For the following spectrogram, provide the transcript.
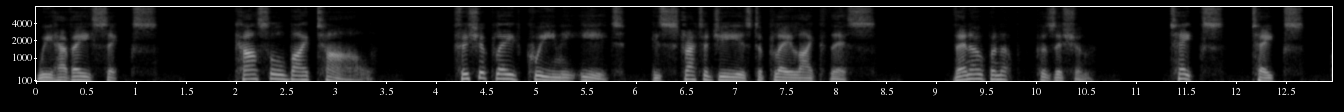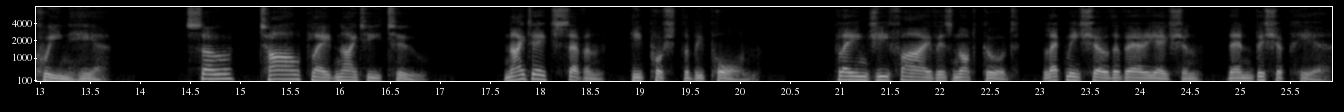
we have a6. Castle by Tal. Fischer played queen e8, his strategy is to play like this. Then open up position. Takes, takes, queen here. So, Tal played knight e2. Knight h7, he pushed the b-pawn. Playing g5 is not good, let me show the variation, then bishop here.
